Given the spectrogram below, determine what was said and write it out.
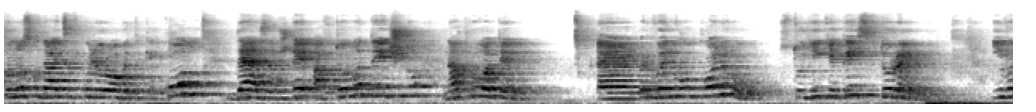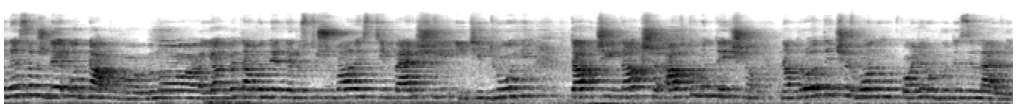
воно складається в кольорове таке коло, де завжди автоматично напроти е, первинного кольору стоїть якийсь вторинний. І вони завжди однаково. Воно, як би там вони не розташувались, ті перші і ті другі, так чи інакше, автоматично напроти червоного кольору буде зелений.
